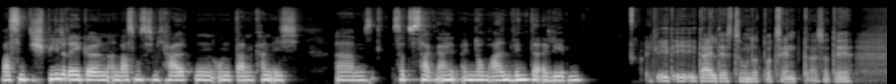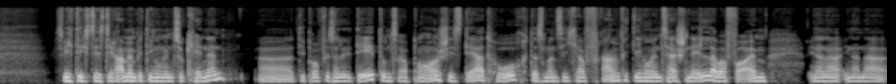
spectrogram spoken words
was sind die Spielregeln, an was muss ich mich halten und dann kann ich ähm, sozusagen einen, einen normalen Winter erleben. Ich, ich, ich teile das zu 100 Prozent. Also die, das Wichtigste ist, die Rahmenbedingungen zu kennen. Äh, die Professionalität unserer Branche ist derart hoch, dass man sich auf Rahmenbedingungen sehr schnell, aber vor allem in einer, in einer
